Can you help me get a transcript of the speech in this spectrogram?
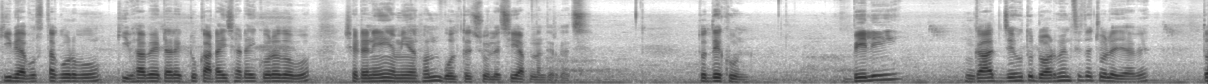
কি ব্যবস্থা করব, কীভাবে এটার একটু কাটাই ছাটাই করে দেবো, সেটা নিয়েই আমি এখন বলতে চলেছি আপনাদের কাছে। তো দেখুন, বেলি গাছ যেহেতু ডরমেন্সিতে চলে যাবে, তো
